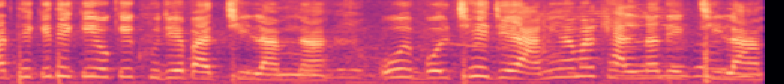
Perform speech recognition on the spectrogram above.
আর থেকে থেকে ওকে খুঁজে পাচ্ছিলাম না। ও বলছে যে, আমি আমার খেলনা দেখছিলাম।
